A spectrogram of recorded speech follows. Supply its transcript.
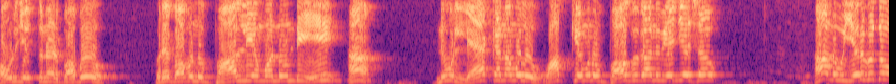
పౌలు చెప్తున్నాడు బాబు ఒరే బాబు నువ్వు బాల్యము నుండి నువ్వు లేఖనములు వాక్యమును బాగుగా నువ్వేం చేసావు నువ్వు ఎరుగుదు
